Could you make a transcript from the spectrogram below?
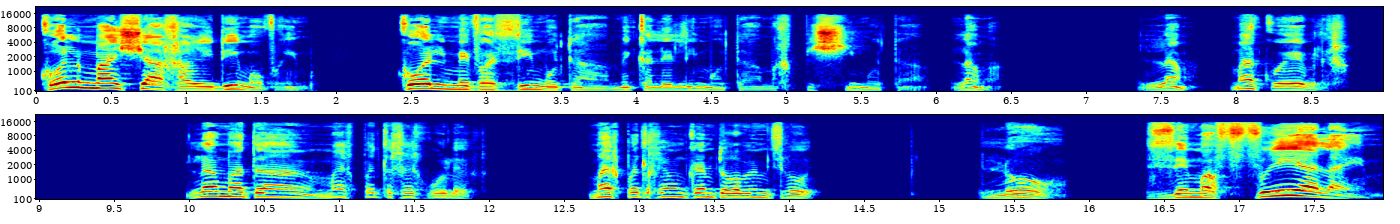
כל מה שהחרדים עוברים, כל מבזים אותה, מקללים אותה, מכפישים אותה, למה? למה? מה כואב לך? למה אתה, מה אכפת לך איך הוא הולך? מה אכפת לך אם הוא מקיים תורה ומצוות? לא, זה מפריע להם.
